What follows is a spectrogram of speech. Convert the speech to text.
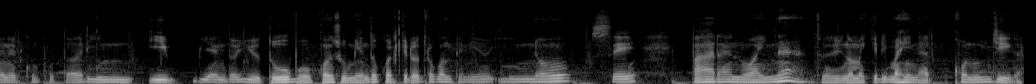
en el computador y, y viendo YouTube o consumiendo cualquier otro contenido y no se para, no hay nada. Entonces no me quiero imaginar con un giga.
